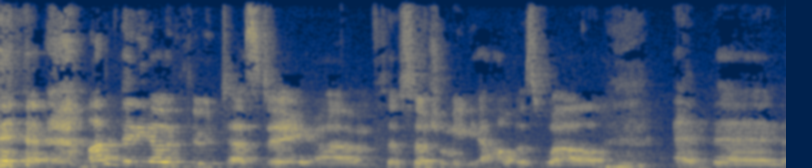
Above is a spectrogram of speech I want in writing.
a lot of video and food testing, um, so social media help as well. Mm-hmm. And then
